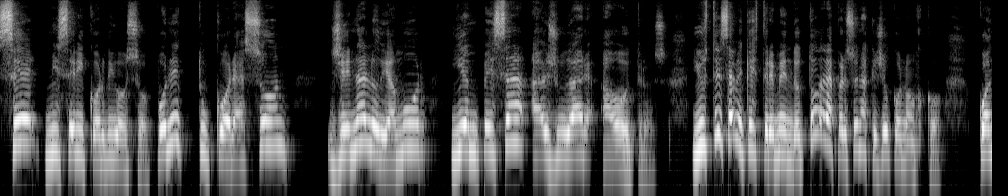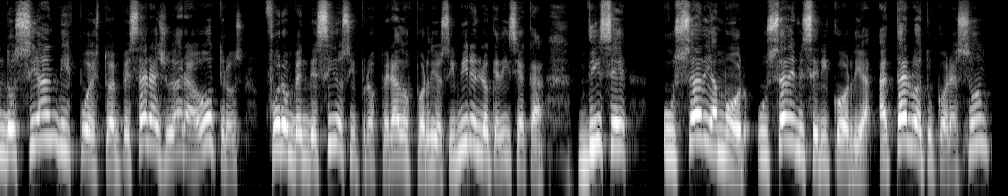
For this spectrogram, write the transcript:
Sé misericordioso, poné tu corazón, llenalo de amor y empezá a ayudar a otros. Y usted sabe que es tremendo, todas las personas que yo conozco, cuando se han dispuesto a empezar a ayudar a otros, fueron bendecidos y prosperados por Dios. Y miren lo que dice acá. Dice, usa de amor, usa de misericordia, atalo a tu corazón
